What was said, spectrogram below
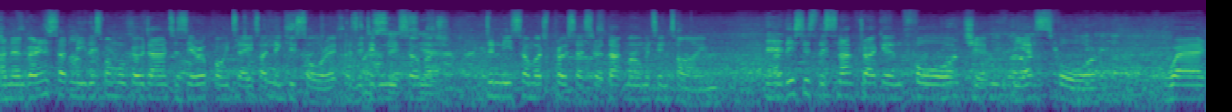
And then very suddenly this one will go down to 0.8. I think you saw it because it didn't need so much didn't need so much processor at that moment in time. And this is the Snapdragon 4 chip, the S4, where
